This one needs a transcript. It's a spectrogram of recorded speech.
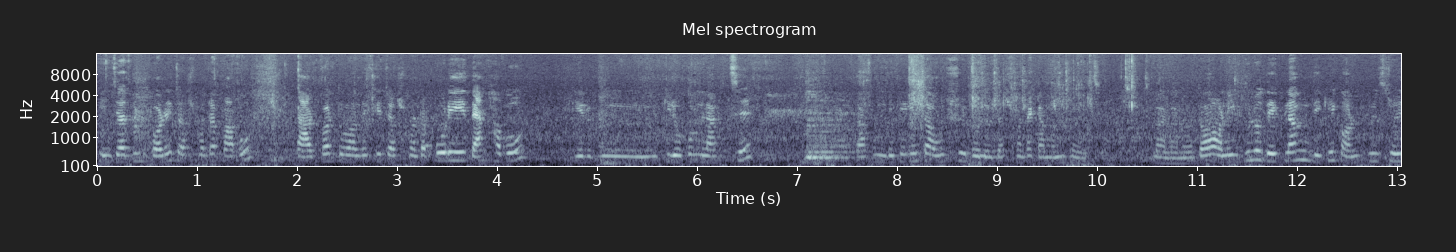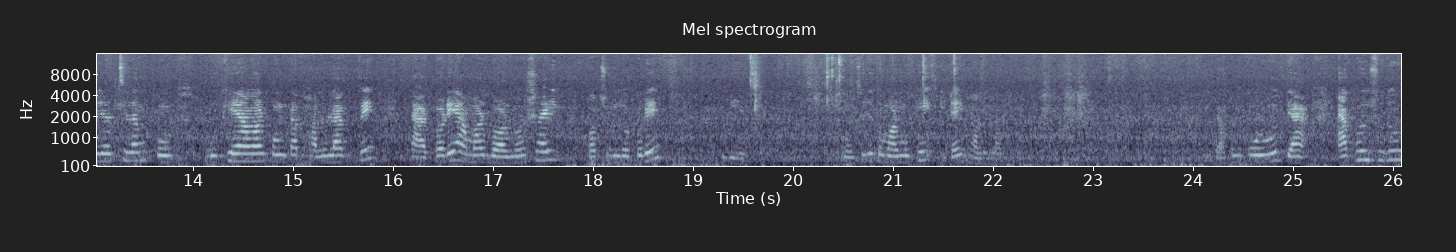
তিন চার দিন পরে চশমাটা পাবো। তারপর তোমাদেরকে চশমাটা পরে দেখাবো এর উম, কীরকম লাগছে। তখন দেখে কিন্তু অবশ্যই বলব চশমাটা কেমন হয়েছে। বানানো। তো অনেকগুলো দেখলাম দেখে কনফিউজ হয়ে যাচ্ছিলাম মুখে আমার কোনটা ভালো লাগবে। তারপরে আমার বর্মশাই পছন্দ করে দিয়েছে। বলছে যে তোমার মুখে এটাই ভালো লাগবে। যখন পরবো এখন শুধু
